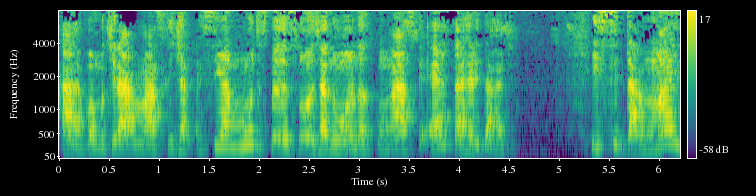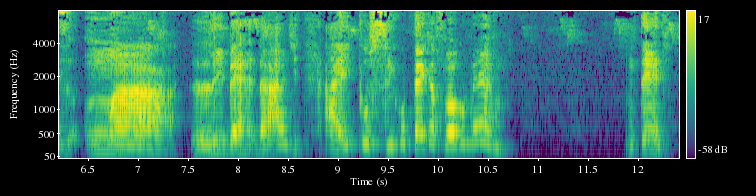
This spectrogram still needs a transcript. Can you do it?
ah, vamos tirar a máscara. Já, se há muitas pessoas já não andam com máscara, essa é a realidade. E se dá mais uma liberdade, aí que o ciclo pega fogo mesmo. Entende?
